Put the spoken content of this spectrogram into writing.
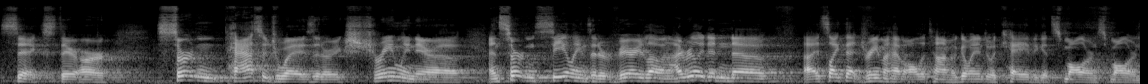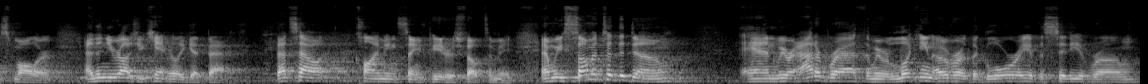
six, there are certain passageways that are extremely narrow and certain ceilings that are very low. And I really didn't know. Uh, it's like that dream I have all the time of going into a cave, it gets smaller and smaller and smaller. And then you realize you can't really get back. That's how climbing St. Peter's felt to me. And we summited the dome, and we were out of breath, and we were looking over at the glory of the city of Rome.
